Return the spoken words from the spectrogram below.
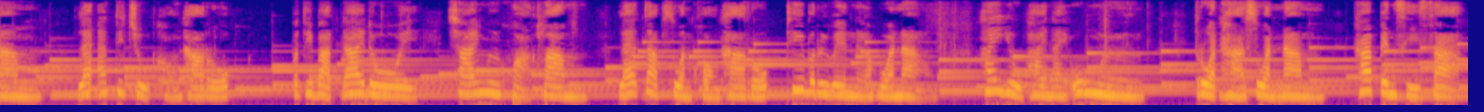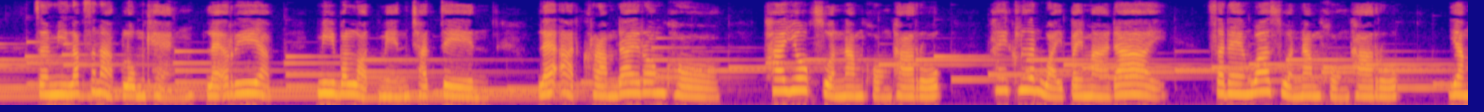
นำและ attitude ของทารก ปฏิบัติได้โดย ใช้มือขวาคลำและจับส่วนของทารกที่บริเวณเหนือหัวหนัง ให้อยู่ภายในอุ้งมือ ตรวจหาส่วนนำถ้าเป็นศีรษะ จะมีลักษณะกลมแข็งและเรียบ มีบอลอดเมนชัดเจน และอาจคลำได้ร่องคอ ถ้าโยกส่วนนำของทารกให้เคลื่อนไหวไปมาได้ แสดงว่าส่วนนำของทารกยัง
